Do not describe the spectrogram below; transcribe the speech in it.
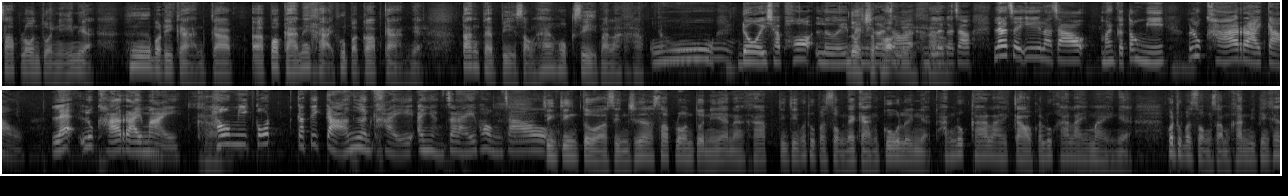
ซอฟโลนตัวนี้เนี่ยคือบริการกับเอ่อพ่อค้าไม่ขายผู้ประกอบการเนี่ยตั้งแต่ปี 2564 มาแล้วครับ โอ้ โดยเฉพาะเลยโดยเฉพาะมันเลยครับเลยก็เจ้า แล้วเจะอี้ละเจ้ามันก็ต้องมีลูกค้ารายเก่า และลูกค้ารายใหม่ ครับ เขามีกฎ กติกาเงื่อนไขอันอย่างจะไรพองเจ้า จริง ๆ ตัวสินเชื่อซอฟต์โลนตัวนี้นะครับ จริง ๆ วัตถุประสงค์ในการกู้เลยเนี่ยทั้งลูกค้ารายเก่ากับลูกค้ารายใหม่เนี่ยวัตถุประสงค์สำคัญมีเพียงแค่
